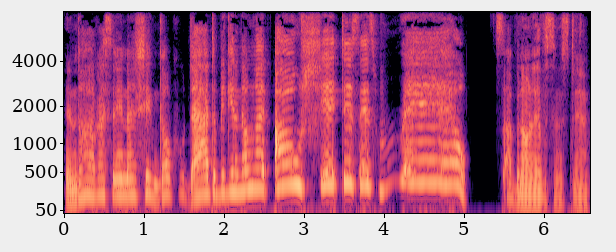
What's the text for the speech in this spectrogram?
And dog, I seen that shit and Goku died at the beginning. I'm like, oh shit, this is real. So I've been on it ever since then.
